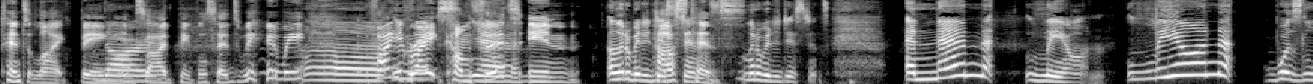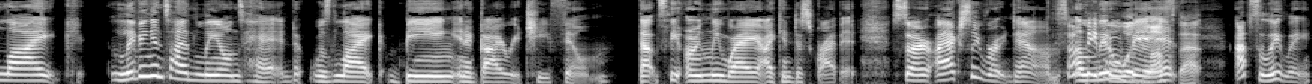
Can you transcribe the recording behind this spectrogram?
tend to like being No. inside people's heads. We, we Oh, find great makes- comfort yeah. in. a little bit of Past distance. tense. A little bit of distance. And then Leon. Leon was like living inside Leon's head was like being in a Guy Ritchie film. That's the only way I can describe it. So I actually wrote down Some a people little would bit. love that. Absolutely.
